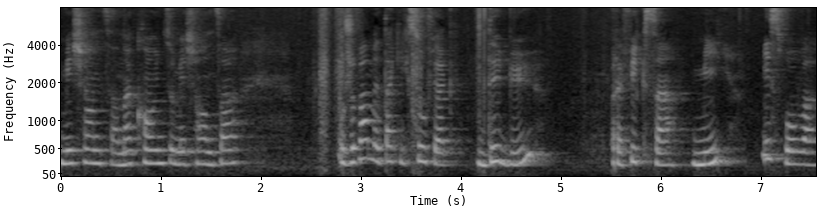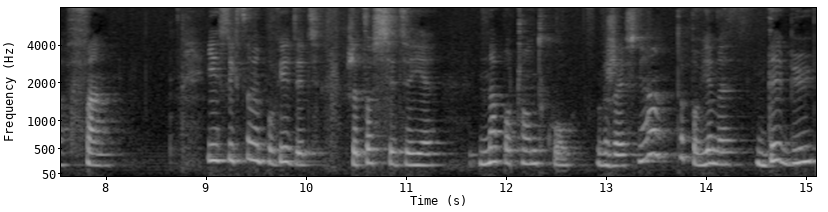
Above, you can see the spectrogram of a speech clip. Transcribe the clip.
miesiąca, na końcu miesiąca? Używamy takich słów jak début, prefiksa mi i słowa fin. Jeśli chcemy powiedzieć, że coś się dzieje na początku września, to powiemy début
